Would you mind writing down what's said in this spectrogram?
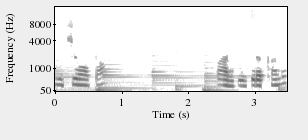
ਵਿੱਚੋਂ ਆਪਾਂ 5 ਇੰਚ ਰੱਖਾਂਗੇ।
